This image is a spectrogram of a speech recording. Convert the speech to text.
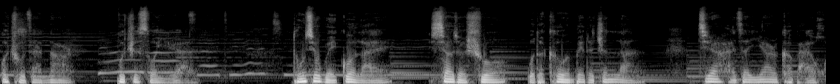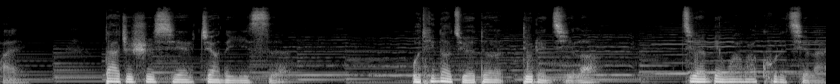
我杵在那儿，不知所以然。同学围过来，笑着说：“我的课文背得真烂，竟然还在一二课徘徊。”大致是些这样的意思。我听到觉得丢脸极了，竟然便哇哇哭了起来。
